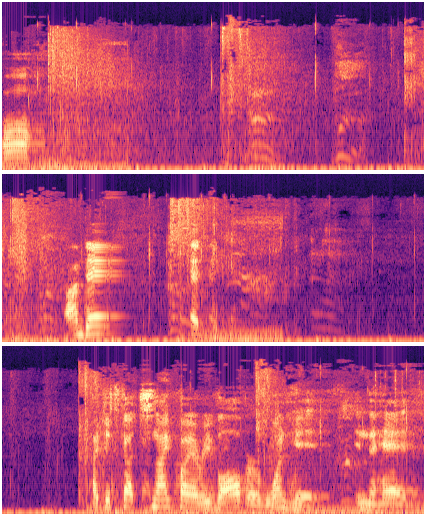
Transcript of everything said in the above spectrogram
Oh. I'm dead. Dead. I just got sniped by a revolver, one hit in the head.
